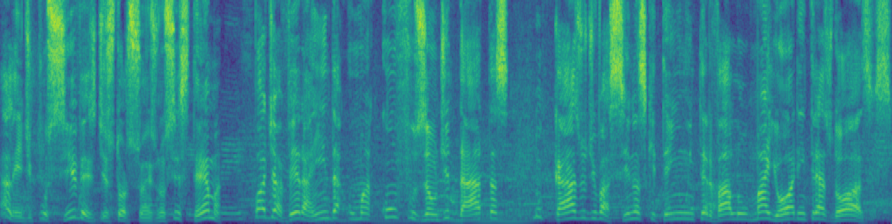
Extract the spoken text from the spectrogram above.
Além de possíveis distorções no sistema, pode haver ainda uma confusão de datas no caso de vacinas que têm um intervalo maior entre as doses.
